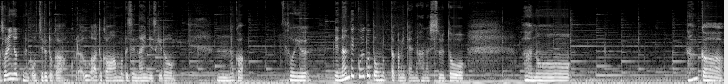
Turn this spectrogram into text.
それによってなんか落ちるとか食らうわとかはあんま別にないんですけど、うん、なんかそういうでなんでこういうことを思ったかみたいな話するとあのー、なんか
